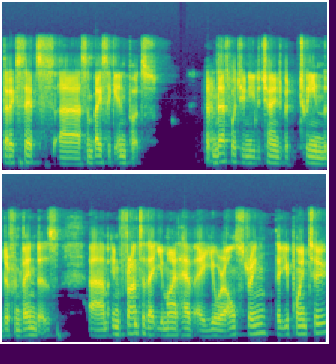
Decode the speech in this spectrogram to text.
that accepts uh, some basic inputs, and that's what you need to change between the different vendors. Um, in front of that, you might have a URL string that you point to,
